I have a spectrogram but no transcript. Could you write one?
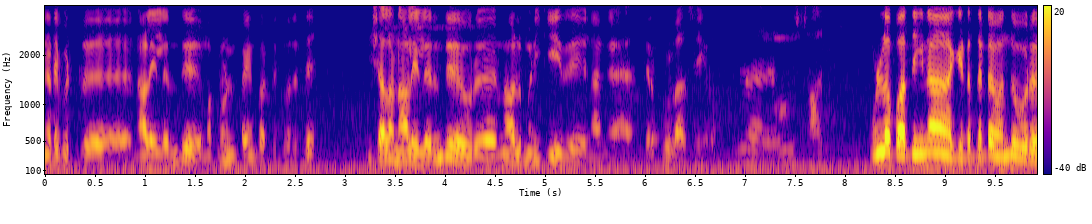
நடைபெற்று நாளையிலேருந்து மக்களின் பயன்பாட்டுக்கு வருது. இன்ஷால்லா நாளையிலேருந்து ஒரு நாலு மணிக்கு இது நாங்கள் திறப்பு விழா செய்கிறோம் உள்ளே பார்த்தீங்கன்னா கிட்டத்தட்ட வந்து ஒரு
